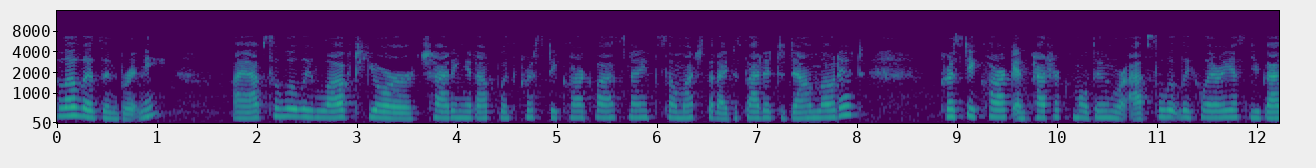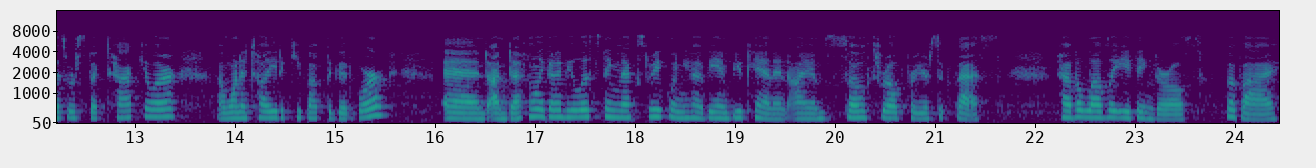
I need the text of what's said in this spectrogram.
Hello, Liz and Brittany. I absolutely loved your chatting it up with Christie Clark last night so much that I decided to download it. Christie Clark and Patrick Muldoon were absolutely hilarious. You guys were spectacular. I want to tell you to keep up the good work. And I'm definitely going to be listening next week when you have Ian Buchanan. I am so thrilled for your success. Have a lovely evening, girls. Bye bye.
